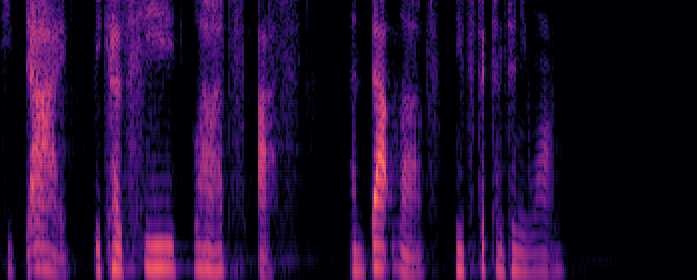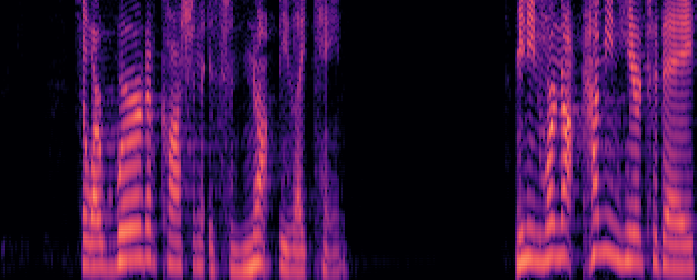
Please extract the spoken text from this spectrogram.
He died because he loves us, and that love needs to continue on. So, our word of caution is to not be like Cain. Meaning, we're not coming here today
